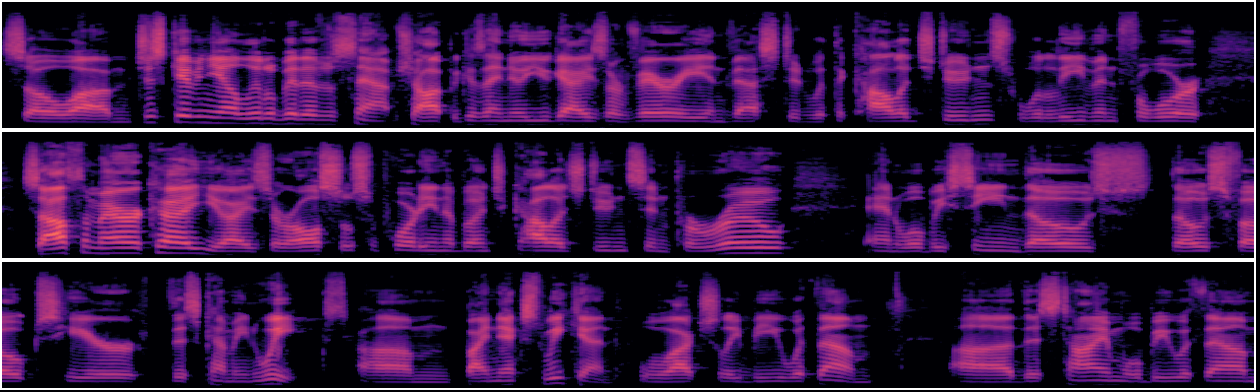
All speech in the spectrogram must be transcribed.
So, um, just giving you a little bit of a snapshot because I know you guys are very invested with the college students. We're leaving for South America. You guys are also supporting a bunch of college students in Peru, and we'll be seeing those those folks here this coming week. Um, by next weekend, we'll actually be with them. Uh, this time, we'll be with them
